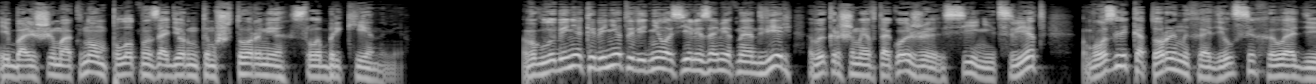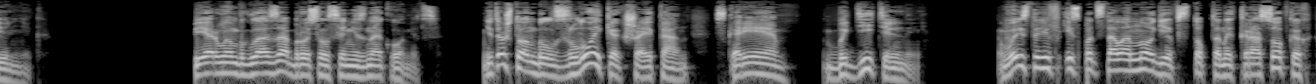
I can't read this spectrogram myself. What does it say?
и большим окном, плотно задернутым шторами с лабрикенами. В глубине кабинета виднелась еле заметная дверь, выкрашенная в такой же синий цвет, возле которой находился холодильник. Первым в глаза бросился незнакомец. Не то что он был злой, как шайтан, скорее бдительный. Выставив из-под стола ноги в стоптанных кроссовках,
